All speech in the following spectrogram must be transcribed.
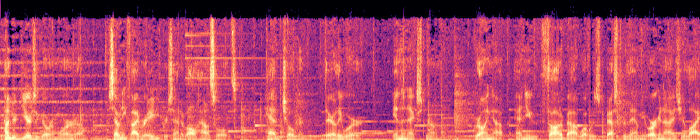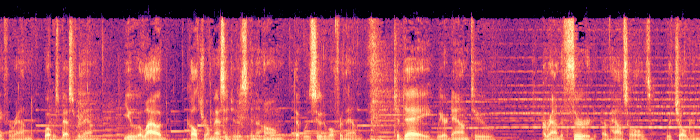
100 years ago or more, uh, 75 or 80 percent of all households had children. There they were, in the next room, growing up, and you thought about what was best for them. You organized your life around what was best for them. You allowed cultural messages in the home that was suitable for them. Today, we are down to around a third of households with children,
